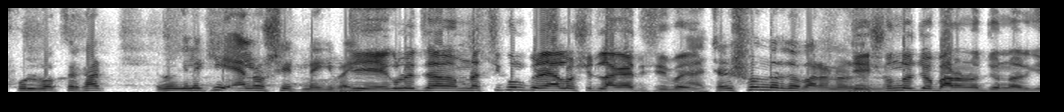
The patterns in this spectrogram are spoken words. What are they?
ফুল বক্সের খাট এবং এগুলো কি অ্যালো শিট নাকি ভাই? জি এগুলো যে আমরা চিকন করে আলো শিট লাগাই দিছি ভাই। আচ্ছা সৌন্দর্য বাড়ানোর জি সৌন্দর্য বাড়ানোর জন্য আর কি।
